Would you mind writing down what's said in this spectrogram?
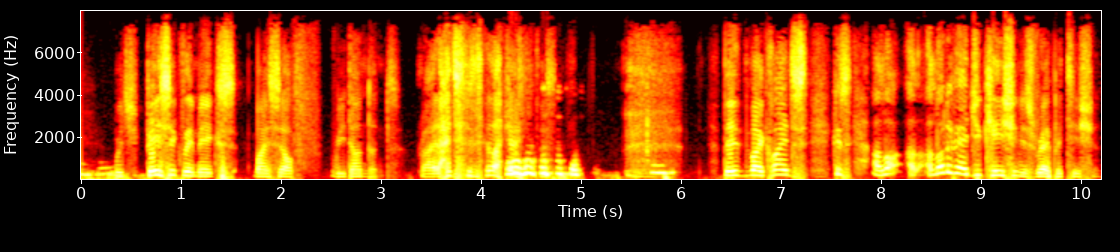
mm-hmm. which basically makes myself redundant, right? I just like I just, the, my clients, because a lot, a lot of education is repetition.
